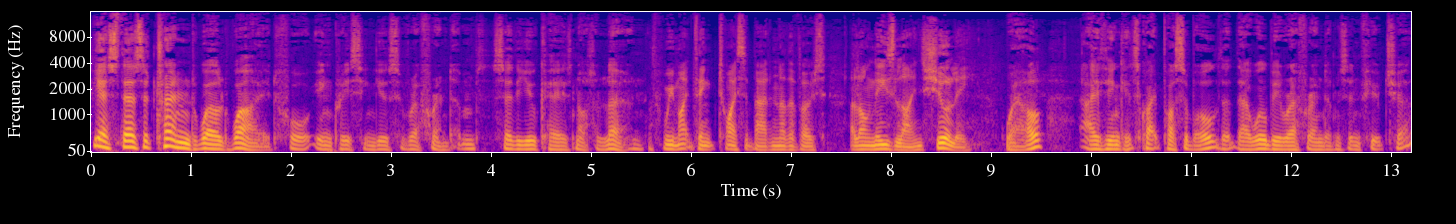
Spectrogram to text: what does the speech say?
Yes, there's a trend worldwide for increasing use of referendums, so the UK is not alone. We might think twice about another vote along these lines, surely. Well, I think it's quite possible that there will be referendums in future.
